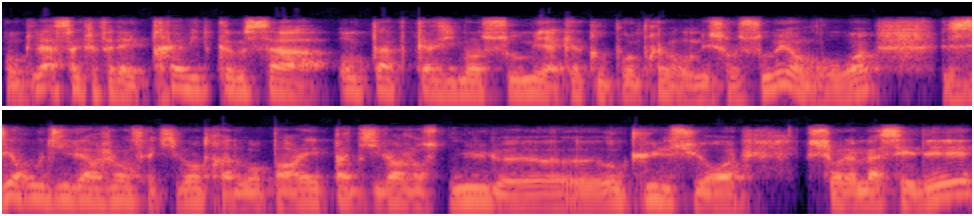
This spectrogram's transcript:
Donc là, ça que fait d'aller très vite comme ça, on tape quasiment le sommet à quelques points près, on est sur le sommet en gros. Hein. Zéro divergence, effectivement, en train de parler, pas de divergence nulle, euh, aucune sur, sur le MACD,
